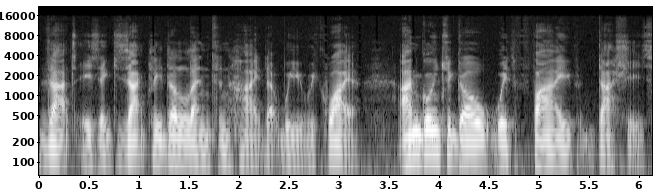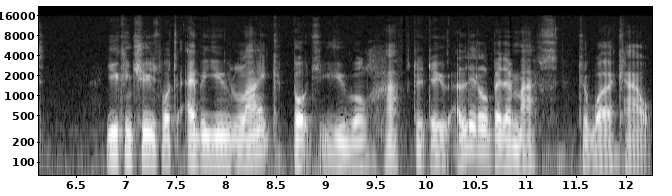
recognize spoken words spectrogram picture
that is exactly the length and height that we require. I'm going to go with five dashes. You can choose whatever you like, but you will have to do a little bit of maths to work out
